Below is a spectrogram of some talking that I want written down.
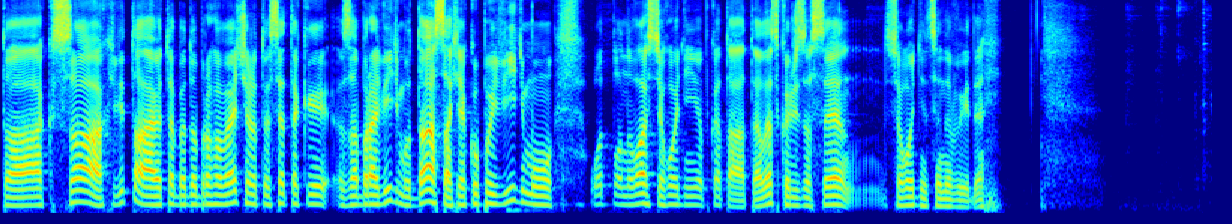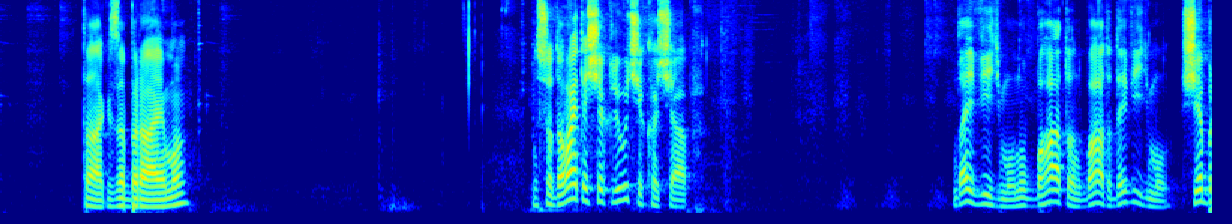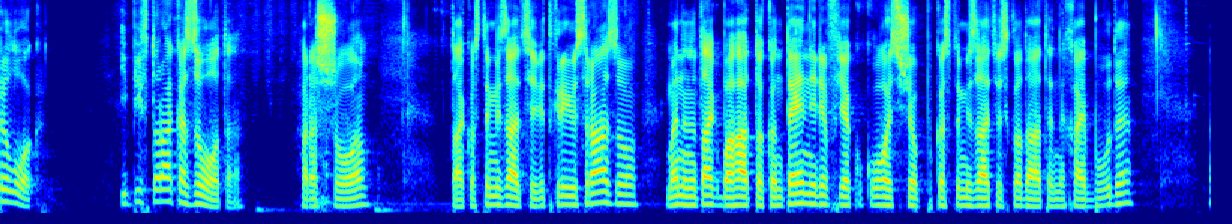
Так, Сах, вітаю тебе, доброго вечора. Ти все-таки забрав відьму. Да, Сах, я купив відьму, от планував сьогодні її обкатати, але, скоріш за все, сьогодні це не вийде. Так, забираємо. Ну що, давайте ще ключик хоча б. Дай відьму. Ну багато, багато, дай відьму. Ще брелок. І півторака золота. Хорошо. Так, кастомізацію відкрию зразу. У мене не так багато контейнерів, як у когось, щоб кастомізацію складати. Нехай буде.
